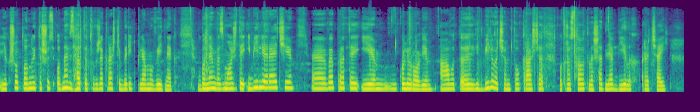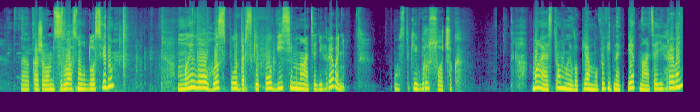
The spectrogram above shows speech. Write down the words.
якщо плануєте щось одне взяти, то вже краще беріть плямовий відник, бо ним ви зможете і білі речі е, випрати, і кольорові. А от е, відбілювачем то краще використовувати лише для білих речей. Е, Кажу вам з власного досвіду. Мило господарське по 18 гривень. Ось такий брусочок. Маестро мило плямовивідник 15 гривень.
